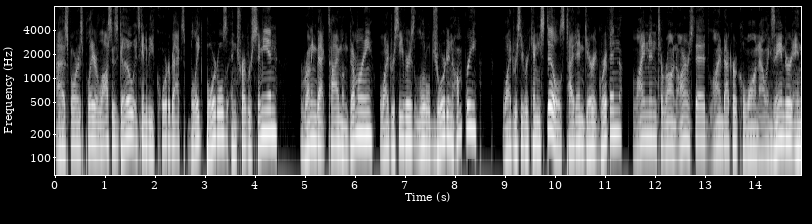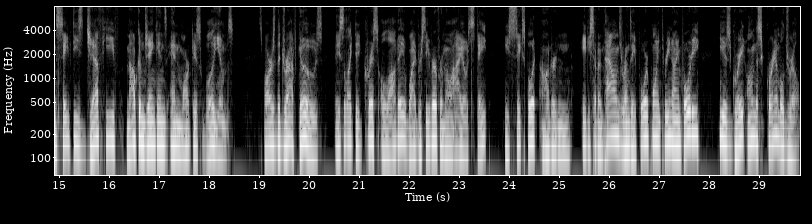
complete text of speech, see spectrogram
As far as player losses go, it's going to be quarterbacks Blake Bortles and Trevor Siemian, running back Ty Montgomery, wide receivers Little Jordan Humphrey, wide receiver Kenny Stills, tight end Garrett Griffin, lineman Terron Armstead, linebacker Kwon Alexander, and safeties Jeff Heath, Malcolm Jenkins, and Marcus Williams. As far as the draft goes, they selected Chris Olave, wide receiver from Ohio State. He's six foot, 187 pounds, runs a 4.3940. He is great on the scramble drill.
